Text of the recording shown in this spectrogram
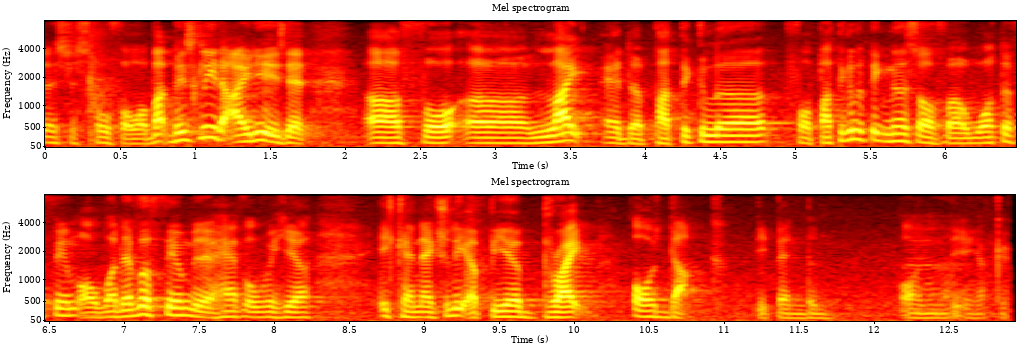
Let's just hold for a while. But basically, the idea is that uh, for uh, light at a particular for particular thickness of uh, water film or whatever film that I have over here, it can actually appear bright or dark, dependent on the okay.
